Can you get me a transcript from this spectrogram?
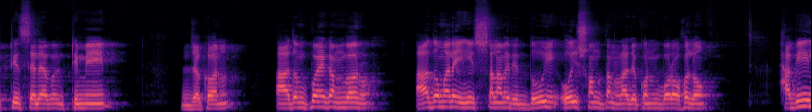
একটি ছেলে এবং একটি মেয়ে। যখন আদম পয়গাম্বর আদম আলী ইসালামের দুই ওই সন্তানরা যখন বড় হলো, হাবিল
